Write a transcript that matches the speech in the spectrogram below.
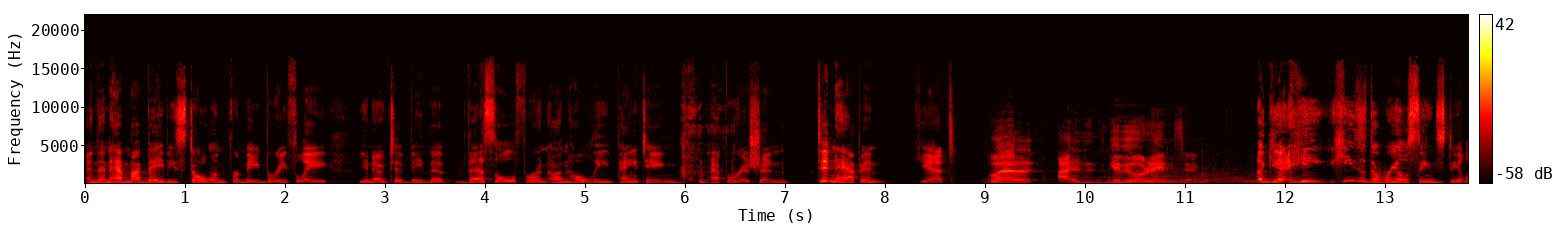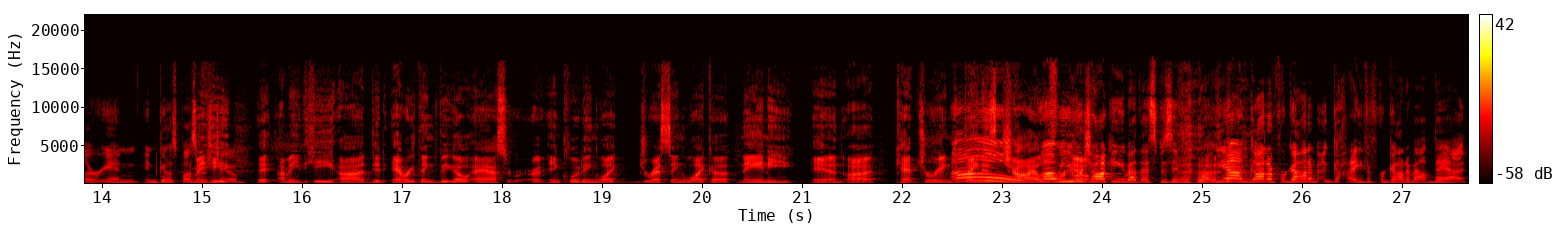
And then have my baby stolen from me briefly, you know, to be the vessel for an unholy painting apparition. Didn't happen yet. Well, I'll give you a rain check. Again, he he's the real scene stealer in in Ghostbusters I mean, he. too. It, I mean, he uh, did everything Vigo asked, uh, including like dressing like a nanny and uh, capturing Dana's child. Oh, you were talking about that specific role. Yeah, God, I forgot about. God, I even forgot about that.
